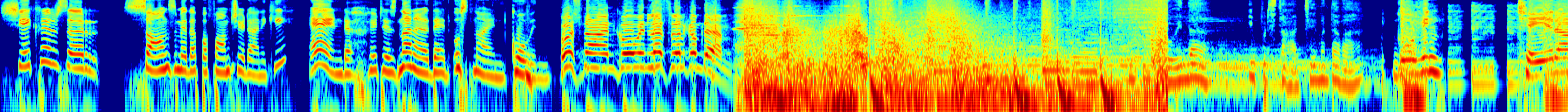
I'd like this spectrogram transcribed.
శేఖర్ సార్ సాంగ్స్ మీద పర్ఫామ్ చేయడానికి. And it is none than Husna and Govind Husna and Govind let's welcome them Govinda ఇప్పుడు స్టార్ట్ చేయమంటావా? గోవింద్ చెయ్యరా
